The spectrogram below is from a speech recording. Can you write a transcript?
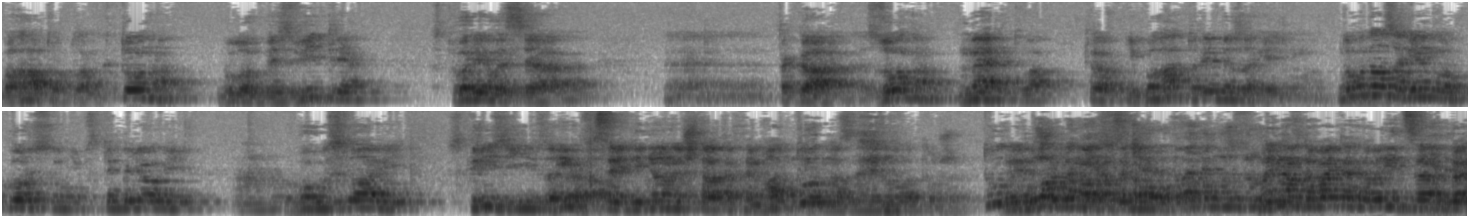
багато планктона, було безвітря, створилася е, така зона мертва, і багато риби загинуло. Ну вона загинула в Корсуні, в Стебельові, в Богуславі, скрізь її І в забирали. Соединенных Штатах Америки у нас загинуло теж. тут була нам? Давайте Ви зробити. нам давайте говорити за будемо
